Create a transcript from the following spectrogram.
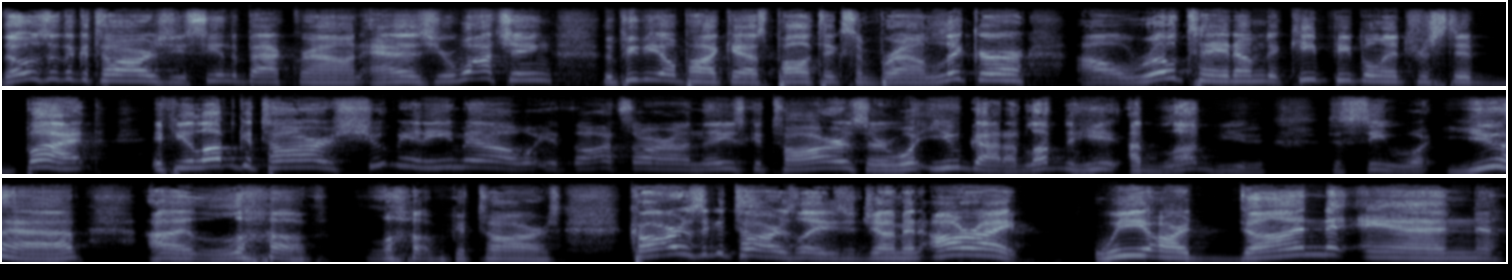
Those are the guitars you see in the background as you're watching the PBL podcast, Politics and Brown Liquor. I'll rotate them to keep people interested. But if you love guitars, shoot me an email what your thoughts are on these guitars or what you've got. I'd love to hear. I'd love you to see what you have. I love love guitars, cars and guitars, ladies and gentlemen. All right, we are done, and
